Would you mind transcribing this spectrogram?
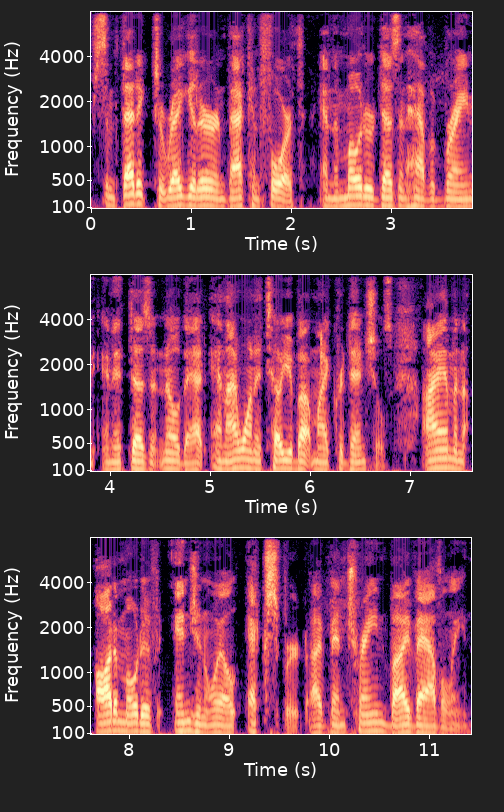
synthetic to regular and back and forth, and the motor doesn't have a brain and it doesn't know that. And I want to tell you about my credentials. I am an automotive engine oil expert. I've been trained by Valvoline.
